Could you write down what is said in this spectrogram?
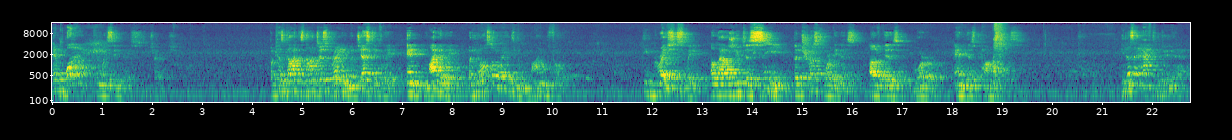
And why can we see this, church? Because God does not just reign majestically and mightily, but He also reigns mindfully. He graciously allows you to see the trustworthiness of His Word and His promises. He doesn't have to do that.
